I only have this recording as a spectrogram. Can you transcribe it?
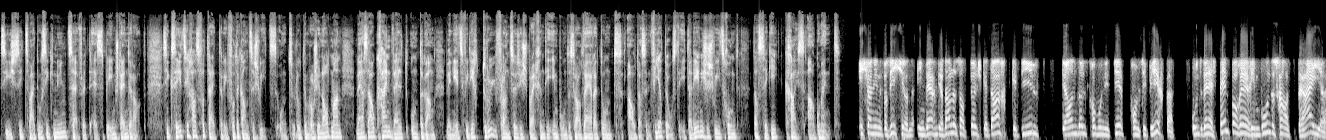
sie ist seit 2019 für die SP im Ständerat. Sie sieht sich als Vertreterin von der ganzen Schweiz. Und laut dem Roger Nordmann wäre es auch kein Weltuntergang, wenn jetzt vielleicht drei Französisch Sprechende im Bundesrat wären und auch, dass ein Vierter aus der italienischen Schweiz kommt, das sei kein Argument. Ich kann Ihnen versichern, in Bern wird alles auf Deutsch gedacht, gedealt, gehandelt, kommuniziert, konzipiert. Und wenn es temporär im Bundesrat drei, äh,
